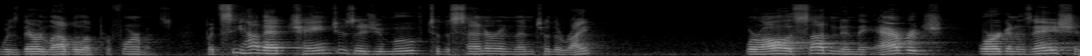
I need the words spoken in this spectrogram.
was their level of performance. But see how that changes as you move to the center and then to the right? Where all of a sudden, in the average organization,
